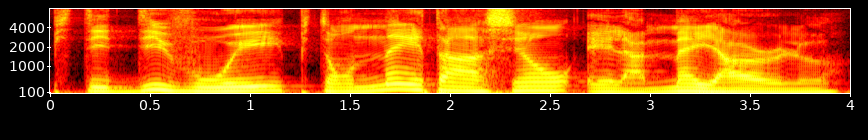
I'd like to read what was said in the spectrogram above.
puis t'es dévoué, puis ton intention est la meilleure.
